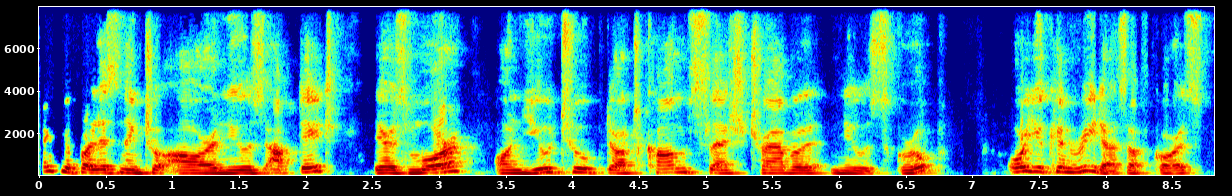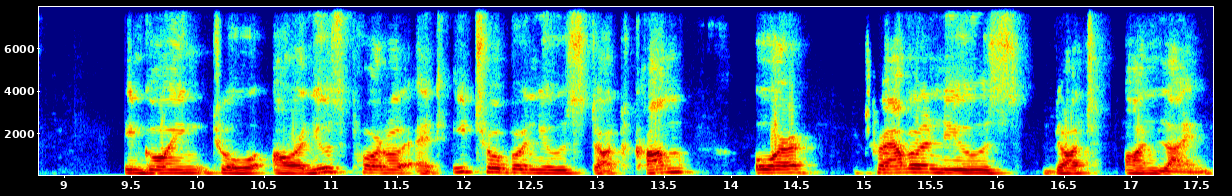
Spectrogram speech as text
Thank you for listening to our news update. There's more on youtube.com slash travel news group, or you can read us, of course, in going to our news portal at eturbonews.com or travelnews.online.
